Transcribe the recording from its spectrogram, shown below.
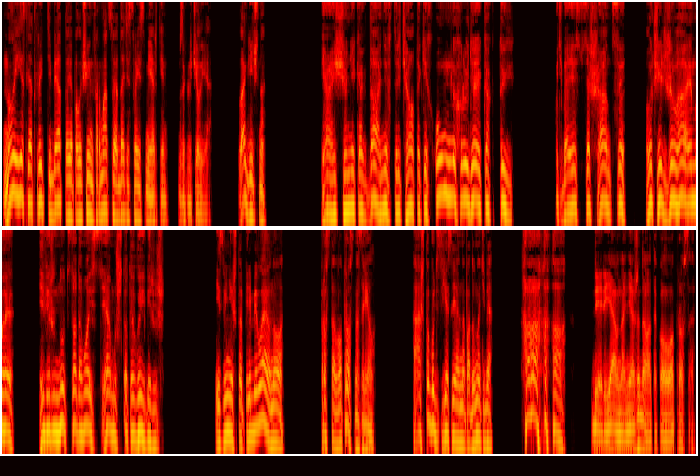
«Ну и если открыть тебя, то я получу информацию о дате своей смерти», — заключил я. «Логично». «Я еще никогда не встречал таких умных людей, как ты. У тебя есть все шансы получить желаемое и вернуться домой с тем, что ты выберешь». «Извини, что перебиваю, но просто вопрос назрел. А что будет, если я нападу на тебя?» «Ха-ха-ха!» Дверь явно не ожидала такого вопроса.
